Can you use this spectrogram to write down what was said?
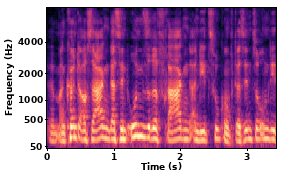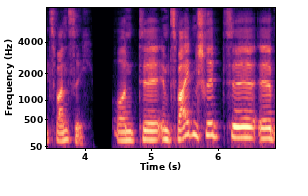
Äh, man könnte auch sagen, das sind unsere Fragen an die Zukunft. Das sind so um die 20. Und äh, im zweiten Schritt äh, äh,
